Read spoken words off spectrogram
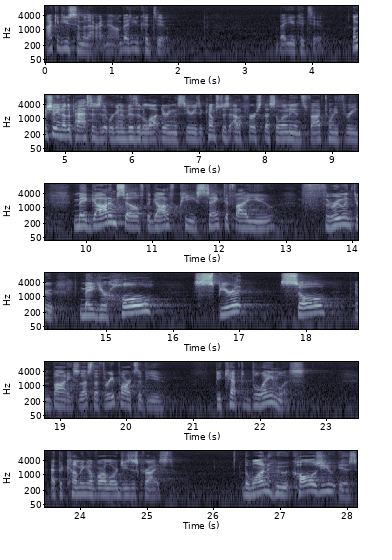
I could use some of that right now. I bet you could too. I bet you could too. Let me show you another passage that we're going to visit a lot during the series. It comes to us out of 1 Thessalonians 5:23. May God himself, the God of peace, sanctify you through and through. May your whole spirit, soul, and body, so that's the three parts of you, be kept blameless at the coming of our Lord Jesus Christ. The one who calls you is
